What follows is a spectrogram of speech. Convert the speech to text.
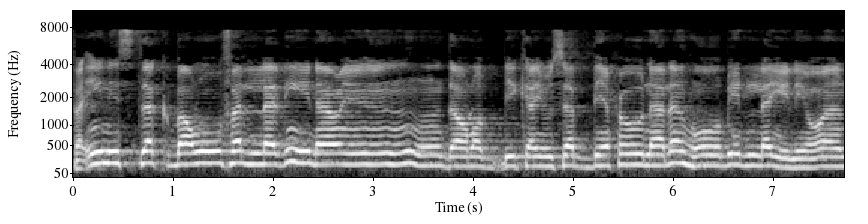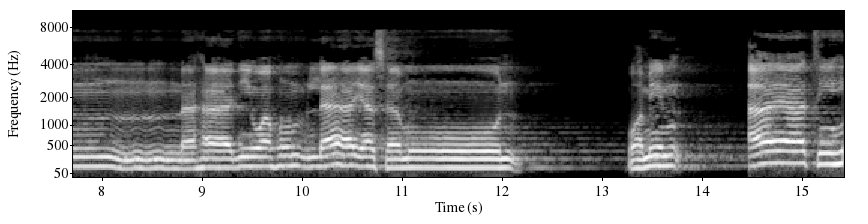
فإن استكبروا فالذين عند ربك يسبحون له بالليل والنهار وهم لا يسمون ومن آياته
